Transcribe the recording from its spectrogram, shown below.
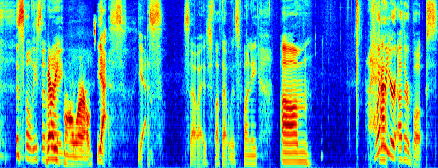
so Lisa, Very I- small world. Yes, yes. So I just thought that was funny. Um, What ha- are your other books?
